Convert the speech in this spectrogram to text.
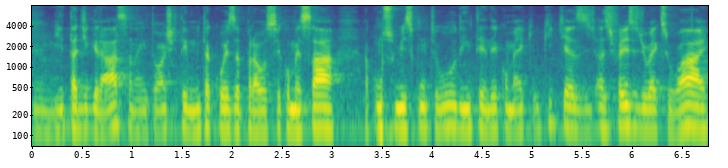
Uhum. E está de graça, né? Então acho que tem muita coisa para você começar a consumir esse conteúdo entender como é que o que, que é as, as diferenças de UX e UI,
